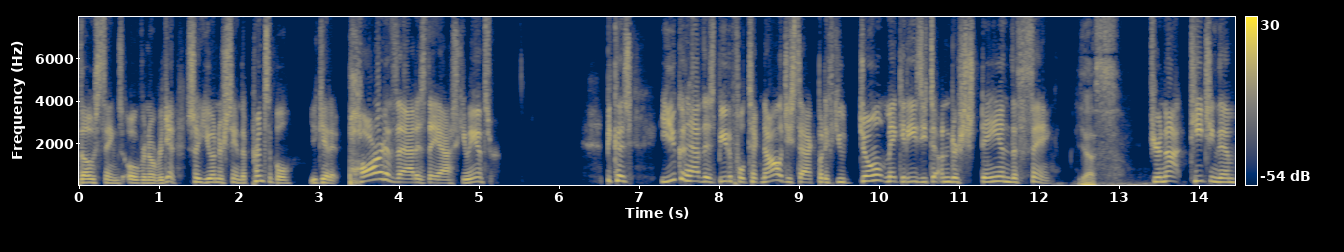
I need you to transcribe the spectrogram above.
those things over and over again. So you understand the principle, you get it. Part of that is they ask you answer. Because you could have this beautiful technology stack, but if you don't make it easy to understand the thing, yes. If you're not teaching them,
